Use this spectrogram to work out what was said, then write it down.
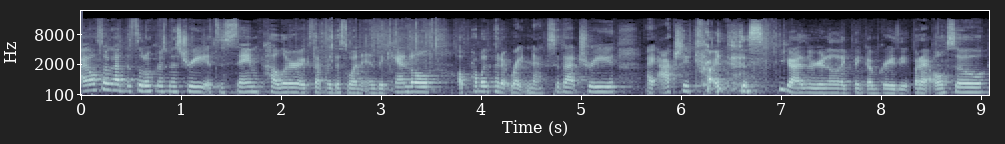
I also got this little Christmas tree. It's the same color, except for this one is a candle. I'll probably put it right next to that tree. I actually tried this. You guys are gonna like think I'm crazy, but I also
